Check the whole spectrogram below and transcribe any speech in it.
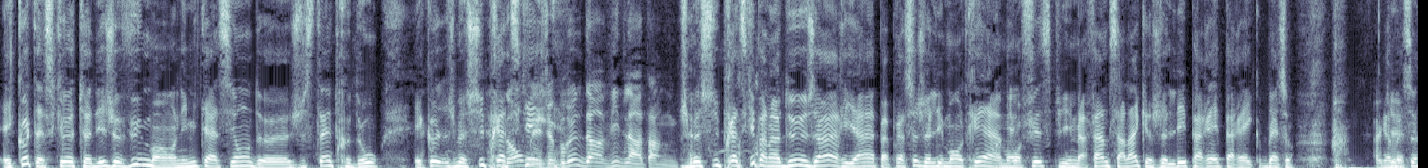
Écoute, est-ce que tu as déjà vu mon imitation de Justin Trudeau? Écoute, je me suis pratiqué... Non, mais je brûle d'envie de l'entendre. Je me suis pratiqué pendant deux heures hier, puis après ça, je l'ai montré à mon fils puis ma femme. Ça a l'air que je l'ai pareil, pareil. Écoute bien ça. Regarde bien ça.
